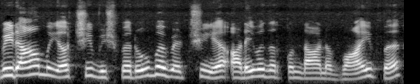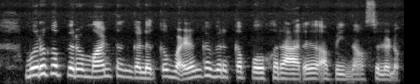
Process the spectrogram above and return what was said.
விடாமுயற்சி விஸ்வரூப வெற்றியை அடைவதற்குண்டான வாய்ப்பு முருகப்பெருமான் தங்களுக்கு வழங்கவிருக்க போகிறாரு அப்படின்னு தான் சொல்லணும்.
